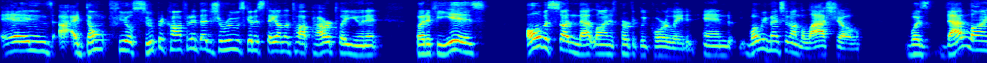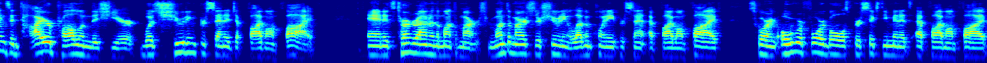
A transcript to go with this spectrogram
And I don't feel super confident that Giroux is going to stay on the top power play unit. But if he is, all of a sudden that line is perfectly correlated. And what we mentioned on the last show was that line's entire problem this year was shooting percentage at five on five and it's turned around in the month of March. From month of March, they're shooting 11.8% at five on five, scoring over four goals per 60 minutes at five on five.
